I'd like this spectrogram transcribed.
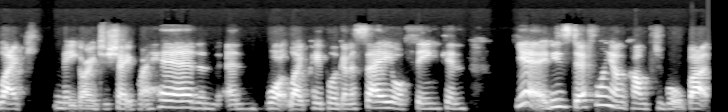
like me going to shave my head and and what like people are going to say or think. And yeah it is definitely uncomfortable but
